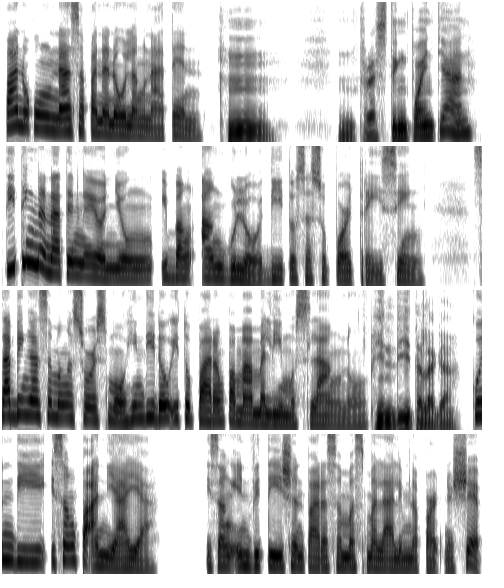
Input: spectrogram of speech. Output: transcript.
Paano kung nasa pananaw lang natin? Hmm. Interesting point yan. Titingnan natin ngayon yung ibang anggulo dito sa support tracing. Sabi nga sa mga source mo, hindi daw ito parang pamamalimos lang, no? Hindi talaga. Kundi isang paanyaya. Isang invitation para sa mas malalim na partnership.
